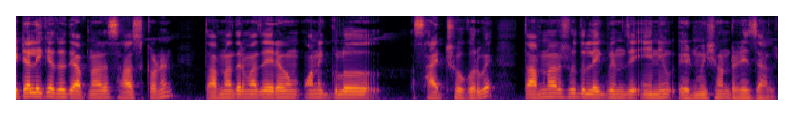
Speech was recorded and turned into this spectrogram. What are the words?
এটা লিখে যদি আপনারা সার্চ করেন, তো আপনাদের মাঝে এরকম অনেকগুলো সাইট শো করবে। তো আপনারা শুধু লিখবেন যে এনইউ এডমিশন রেজাল্ট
